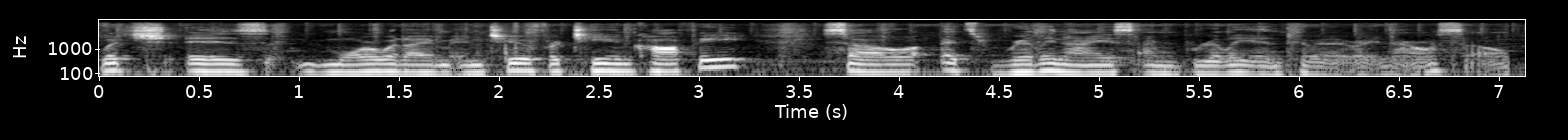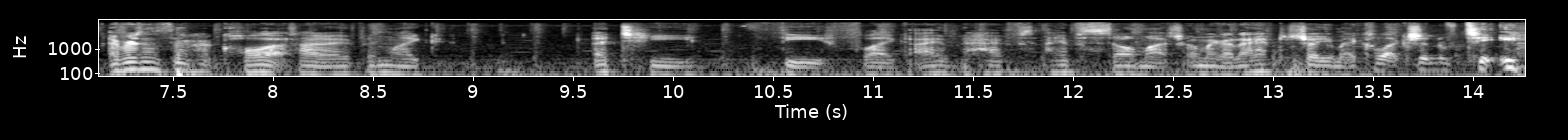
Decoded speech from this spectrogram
which is more what I'm into for tea and coffee. So it's really nice. I'm really into it right now. So ever since I got cold outside, I've been like a tea thief. Like I have, I have so much. Oh my god, I have to show you my collection of tea.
